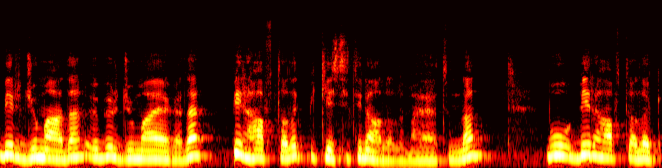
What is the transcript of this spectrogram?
bir cumadan öbür cumaya kadar bir haftalık bir kesitini alalım hayatından. Bu bir haftalık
